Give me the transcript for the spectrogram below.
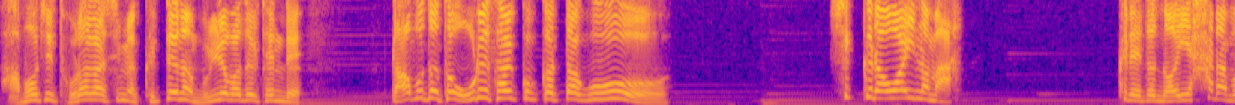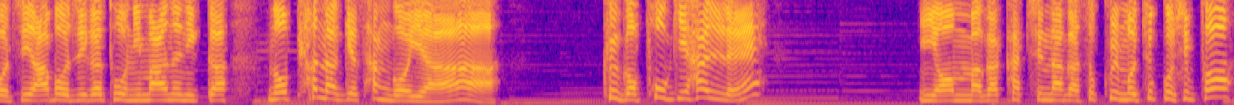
아버지 돌아가시면 그때나 물려받을 텐데, 나보다 더 오래 살 것 같다고. 시끄러워 이놈아. 그래도 너희 할아버지 아버지가 돈이 많으니까 너 편하게 산 거야. 그거 포기할래? 이 엄마가 같이 나가서 굶어 죽고 싶어?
